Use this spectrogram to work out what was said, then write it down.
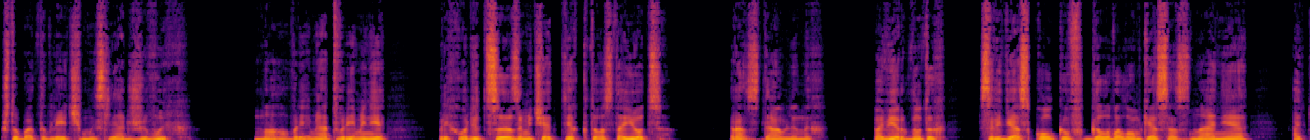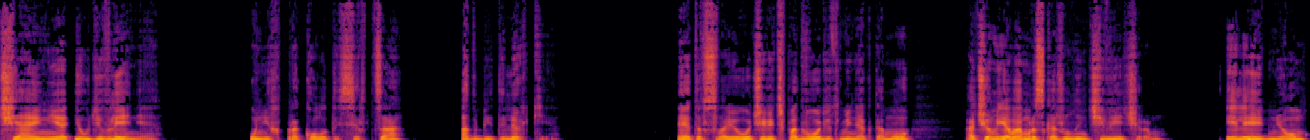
чтобы отвлечь мысли от живых, но время от времени приходится замечать тех, кто остается, раздавленных, повергнутых среди осколков головоломки осознания, отчаяния и удивления. У них проколоты сердца, отбиты легкие. Это, в свою очередь, подводит меня к тому, о чем я вам расскажу нынче вечером. Или днем,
